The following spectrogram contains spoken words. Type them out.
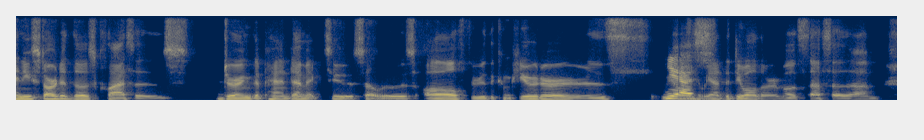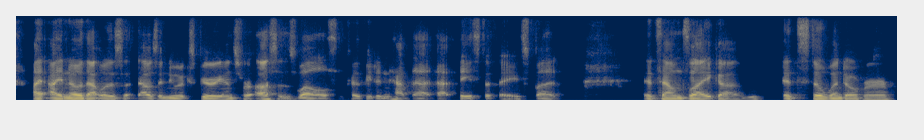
and you started those classes during the pandemic too. So it was all through the computers. Yes. we had to do all the remote stuff. So um, I, I know that was that was a new experience for us as well because we didn't have that that face to face but it sounds like um, it still went over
